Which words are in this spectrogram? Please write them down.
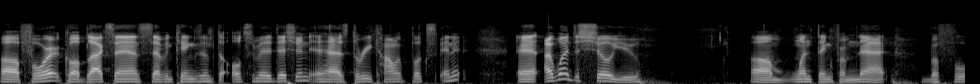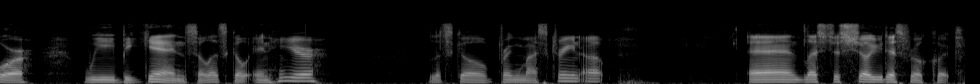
uh, for it called Black Sands Seven Kingdoms, the Ultimate Edition. It has three comic books in it, and I wanted to show you um, one thing from that before we begin. So let's go in here. Let's go bring my screen up. And let's just show you this real quick.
